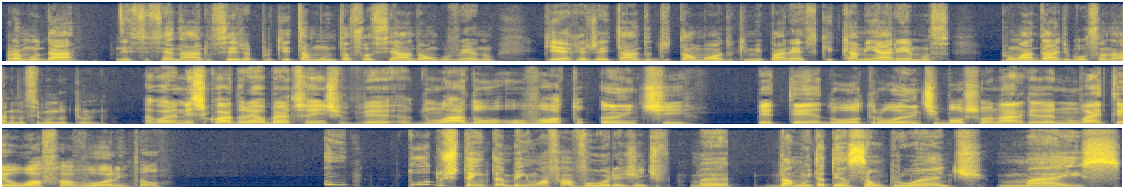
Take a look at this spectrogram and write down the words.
para mudar nesse cenário, seja porque está muito associado a um governo que é rejeitado, de tal modo que me parece que caminharemos para um Haddad Bolsonaro no segundo turno. Agora, nesse quadro, Alberto, se a gente vê, de um lado, o voto anti-PT, do outro, anti-Bolsonaro, quer dizer, não vai ter o a favor, então? Todos têm também um a favor. A gente é, dá muita atenção para o anti, mas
